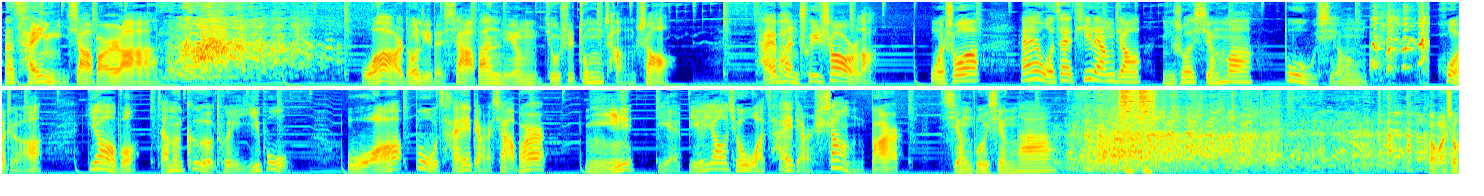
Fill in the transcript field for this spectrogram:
那踩你下班啊？我耳朵里的下班铃就是中场哨，裁判吹哨了，我说。哎，我再踢两脚，你说行吗？不行。或者，要不咱们各退一步，我不踩点下班，你也别要求我踩点上班，行不行啊？老板说：“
